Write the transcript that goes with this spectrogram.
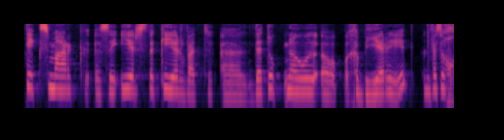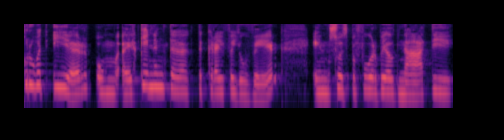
Texmark is die eerste keer wat uh, dit ook nou uh, gebeur het. Dit was 'n groot eer om erkenning te te kry vir jou werk en soos byvoorbeeld Nati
